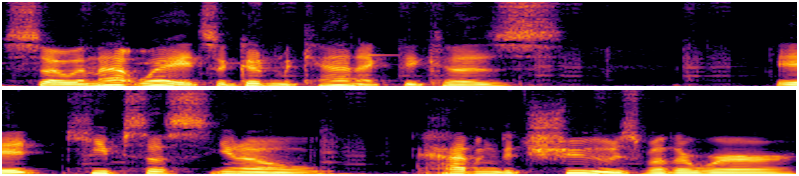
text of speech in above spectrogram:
So in that way, it's a good mechanic because it keeps us, you know, having to choose whether we're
